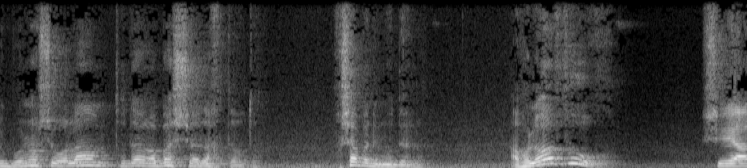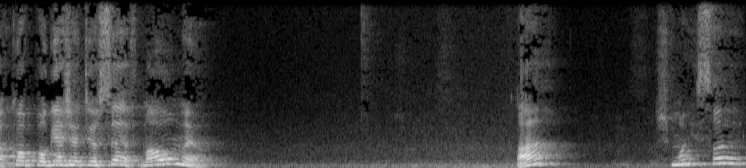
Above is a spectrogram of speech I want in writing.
ריבונו של עולם, תודה רבה ששלחת אותו. עכשיו אני מודה לו. אבל לא הפוך. שיעקב פוגש את יוסף, מה הוא אומר? אה? שמע ישראל.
